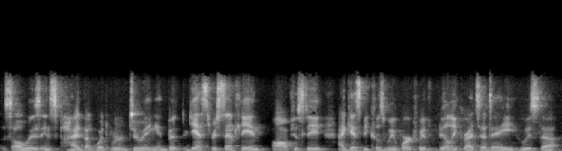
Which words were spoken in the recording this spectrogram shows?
it's always inspired by what we're doing. And but yes, recently, and obviously, I guess because we worked with Billy Graziadei, who is the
